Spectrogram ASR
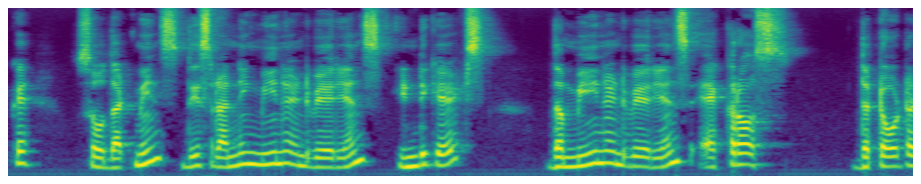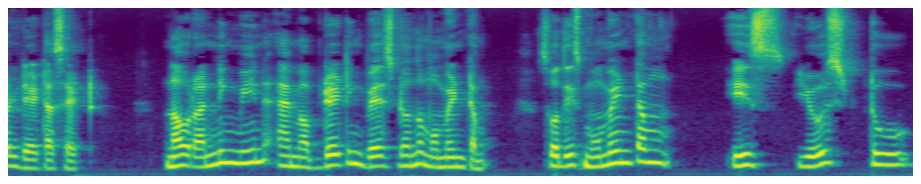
Okay. So that means this running mean and variance indicates the mean and variance across the total data set. Now running mean I am updating based on the momentum. So this momentum is used to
